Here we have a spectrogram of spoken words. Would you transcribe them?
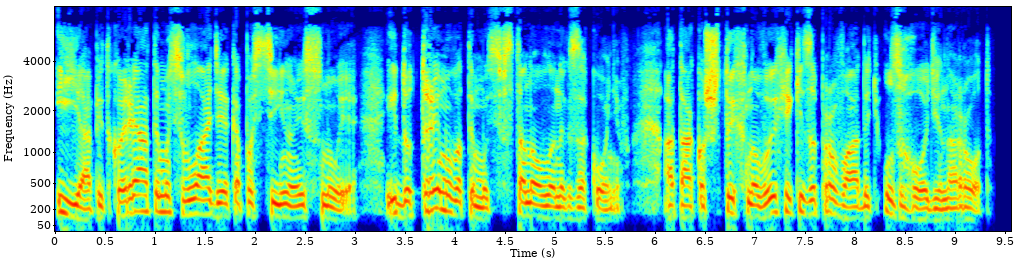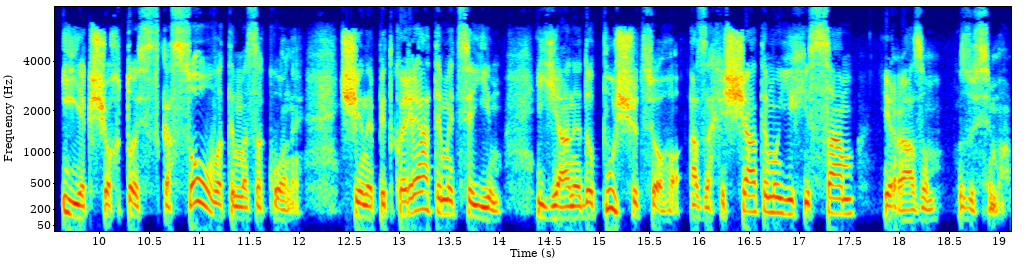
І я підкорятимусь владі, яка постійно існує, і дотримуватимусь встановлених законів, а також тих нових, які запровадить у згоді народ. І якщо хтось скасовуватиме закони чи не підкорятиметься їм, я не допущу цього, а захищатиму їх і сам, і разом з усіма.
